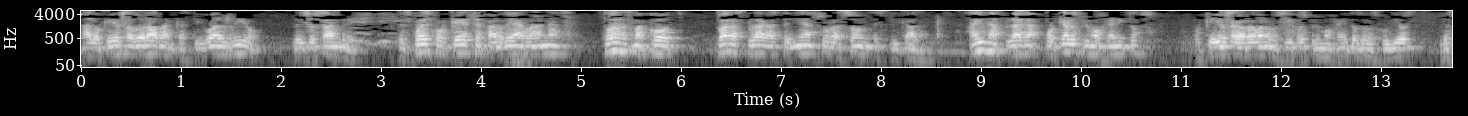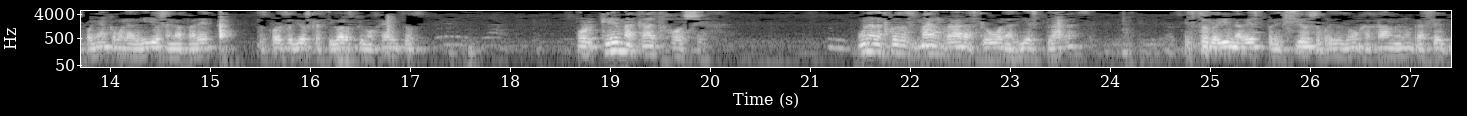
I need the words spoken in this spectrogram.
a lo que ellos adoraban, castigó al río, lo hizo sangre. Después, ¿por qué se fardea ranas? Todas las macot, todas las plagas tenían su razón explicada. Hay una plaga, ¿por qué a los primogénitos? Porque ellos agarraban a los hijos primogénitos de los judíos y los ponían como ladrillos en la pared. Entonces por eso Dios castigó a los primogénitos. ¿Por qué Makat Hoshech? Una de las cosas más raras que hubo en las diez plagas, esto lo oí una vez precioso, por eso de un jajam en un cassette,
